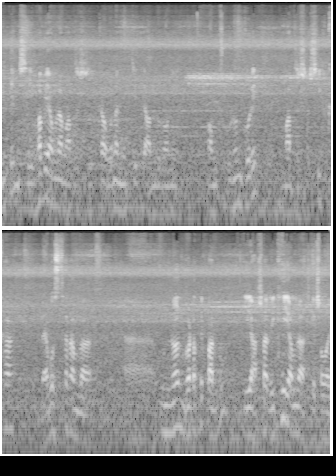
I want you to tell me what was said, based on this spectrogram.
দিতেন, সেভাবে আমরা মাদ্রাসা শিক্ষা, ওনার নেতৃত্বে আন্দোলনে অংশগ্রহণ করে মাদ্রাসা শিক্ষা ব্যবস্থার আমরা উন্নয়ন ঘটাতে পারব। এই আশা রেখেই আমরা আজকে সবাই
